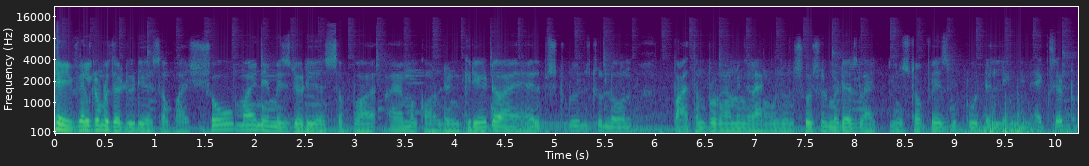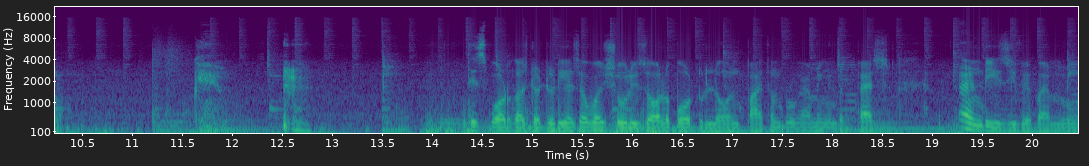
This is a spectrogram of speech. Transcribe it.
Hey, welcome to the DDS Sabha show. My name is DDS Sabha. I am a content creator. I help students to learn Python programming language on social medias like Insta, Facebook, Twitter, LinkedIn, etc. Okay. this podcast, the DDS Sabha show, is all about to learn Python programming in the best and easy way by me,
